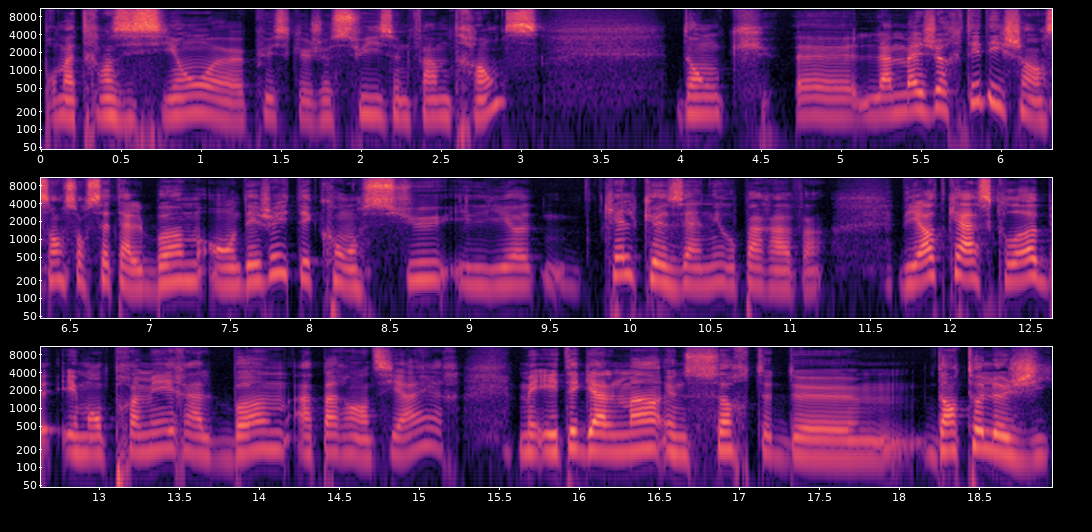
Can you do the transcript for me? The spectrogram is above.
pour ma transition, euh, puisque je suis une femme trans. Donc, euh, la majorité des chansons sur cet album ont déjà été conçues il y a quelques années auparavant. The Outcast Club est mon premier album à part entière, mais est également une sorte d'anthologie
